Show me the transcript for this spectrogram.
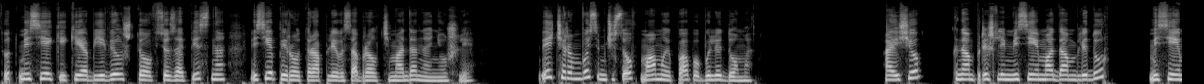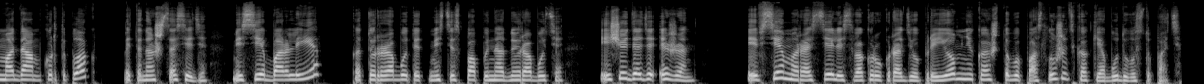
Тут месье Кики объявил, что все записано, месье Перо торопливо собрал чемодан, и они ушли. Вечером в восемь часов мама и папа были дома. А еще к нам пришли месье и мадам Бледур, месье и мадам Куртеплак, это наши соседи. Месье Барлие, который работает вместе с папой на одной работе, и еще дядя Эжен. И все мы расселись вокруг радиоприемника, чтобы послушать, как я буду выступать.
